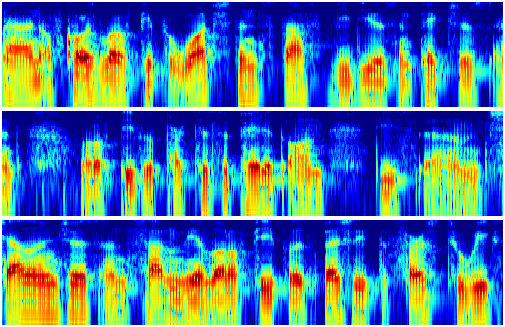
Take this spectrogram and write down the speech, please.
and of course a lot of people watched and stuff videos and pictures and a lot of people participated on these um, challenges. And suddenly a lot of people especially the first two weeks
